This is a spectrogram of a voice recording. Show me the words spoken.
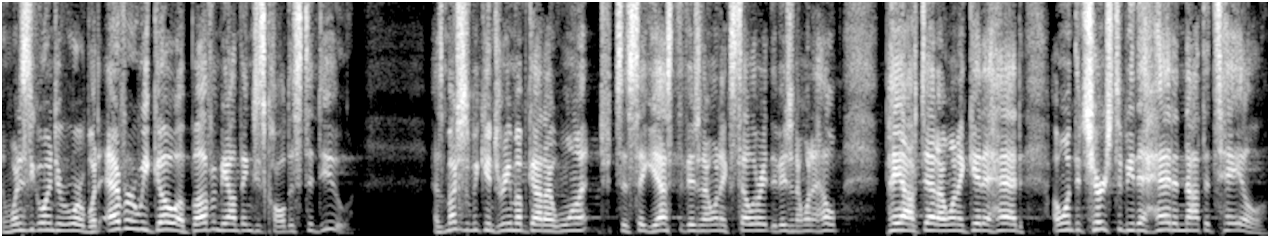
And what is he going to reward? Whatever we go above and beyond things he's called us to do. As much as we can dream up, God, I want to say yes to the vision. I want to accelerate the vision. I want to help pay off debt. I want to get ahead. I want the church to be the head and not the tail.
